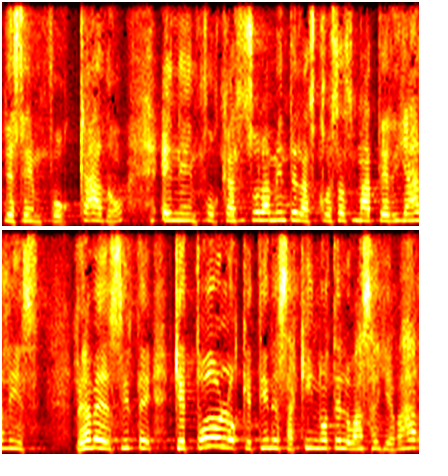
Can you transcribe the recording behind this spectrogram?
desenfocado en enfocar solamente en las cosas materiales. Déjame decirte que todo lo que tienes aquí no te lo vas a llevar.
